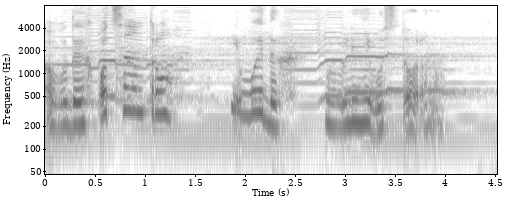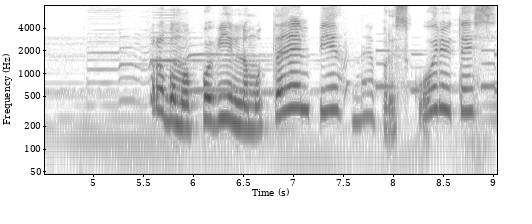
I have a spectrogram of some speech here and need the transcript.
вдих по центру, і видих в ліву сторону. Робимо в повільному темпі, не прискорюйтесь.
